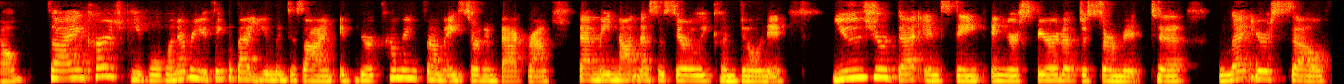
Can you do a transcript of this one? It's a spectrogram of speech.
No. So I encourage people whenever you think about human design, if you're coming from a certain background that may not necessarily condone it, use your gut instinct and your spirit of discernment to let yourself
